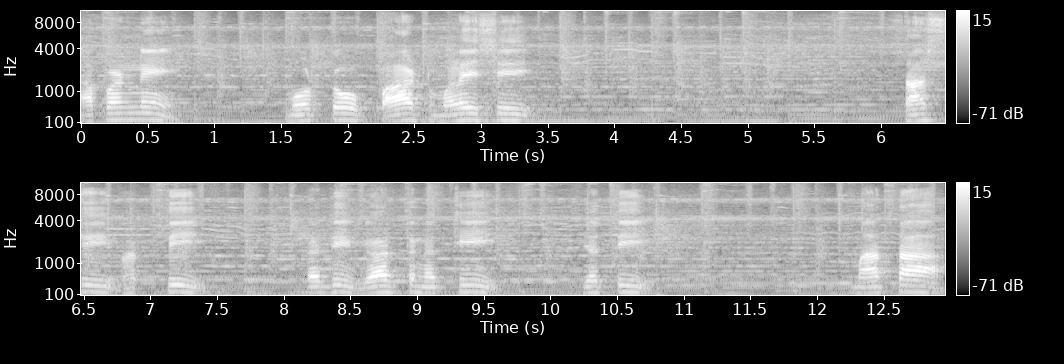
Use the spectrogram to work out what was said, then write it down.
આપણને મોટો પાઠ મળે છે. સાચી ભક્તિ કદી વ્યર્થ નથી જતી. માતા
